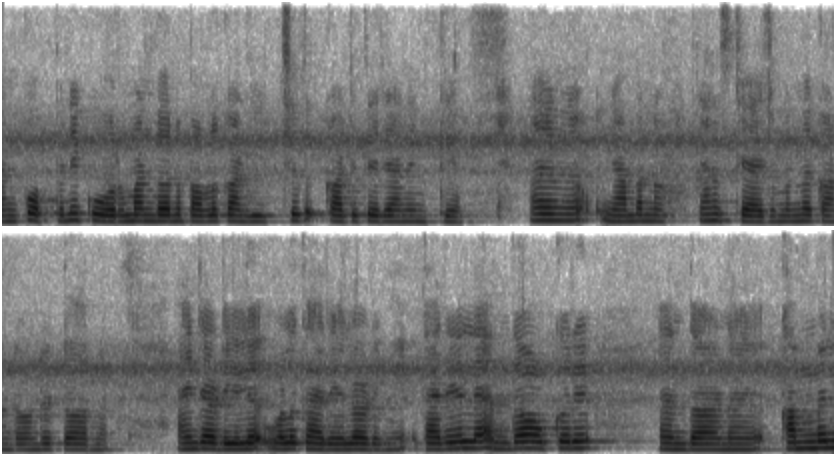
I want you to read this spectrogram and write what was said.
എനിക്ക് ഒപ്പനയൊക്കെ ഓർമ്മ ഉണ്ടോ? പറഞ്ഞപ്പോൾ അവൾ കളിച്ച് കാട്ടി തരികയാണ് എനിക്ക്. ഞാൻ പറഞ്ഞു ഞാൻ സ്റ്റേജിൽ നിന്ന് കണ്ടുകൊണ്ടിട്ടോ പറഞ്ഞു. അതിന്റെ അടിയിൽ ഇവൾ കരയിൽ തുടങ്ങി. കരയല്ല എന്തോ അവൾക്കൊരു എന്താണ് കമ്മൽ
